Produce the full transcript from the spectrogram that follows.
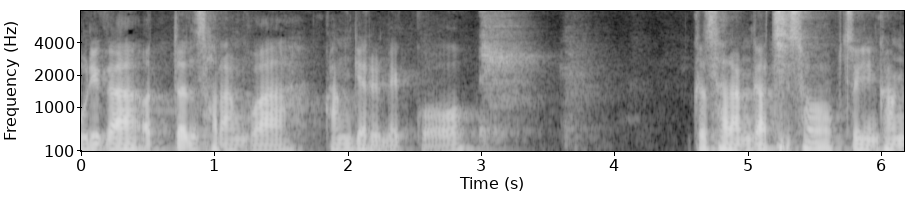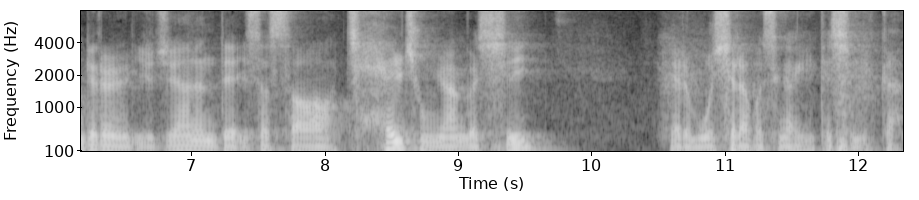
우리가 어떤 사람과 관계를 맺고 그 사람과 지속적인 관계를 유지하는 데 있어서 제일 중요한 것이 여러분 무엇이라고 생각이 되십니까?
